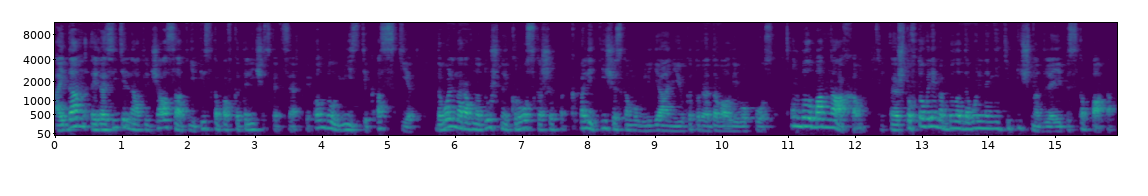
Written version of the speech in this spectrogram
Айдан разительно отличался от епископов католической церкви. Он был мистик, аскет, довольно равнодушный к роскоши, к политическому влиянию, которое давал его пост. Он был монахом, э, что в то время было довольно нетипично для епископата.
